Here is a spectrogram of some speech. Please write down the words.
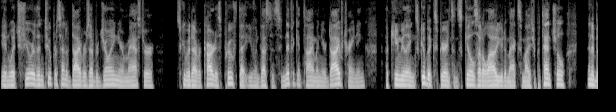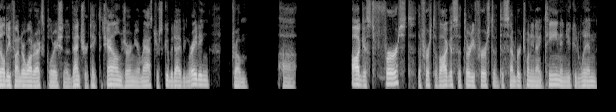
in which fewer than 2% of divers ever join. Your Master Scuba Diver card is proof that you've invested significant time in your dive training, accumulating scuba experience and skills that allow you to maximize your potential and ability for underwater exploration adventure. Take the challenge, earn your master scuba diving rating from uh, August 1st, the 1st of August, the 31st of December 2019, and you could win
